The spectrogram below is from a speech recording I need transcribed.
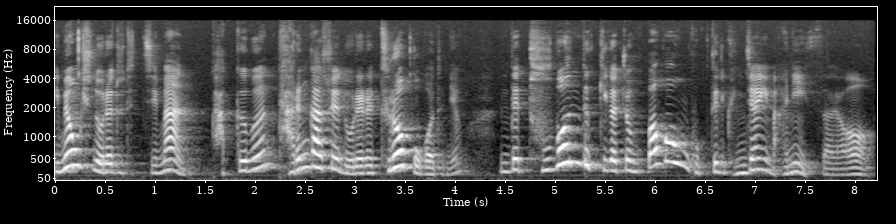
임영웅 씨 노래도 듣지만 가끔은 다른 가수의 노래를 들어보거든요. 근데 두 번 듣기가 좀 버거운 곡들이 굉장히 많이 있어요.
